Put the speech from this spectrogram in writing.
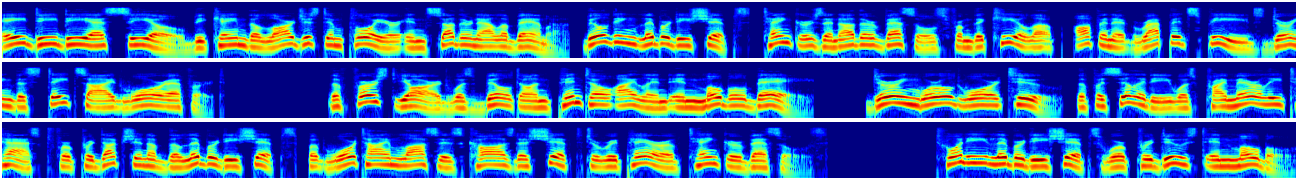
ADDSCO became the largest employer in southern Alabama, building Liberty ships, tankers and other vessels from the keel up, often at rapid speeds during the stateside war effort. The first yard was built on Pinto Island in Mobile Bay. During World War II, the facility was primarily tasked for production of the Liberty ships, but wartime losses caused a shift to repair of tanker vessels. Twenty Liberty ships were produced in Mobile.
